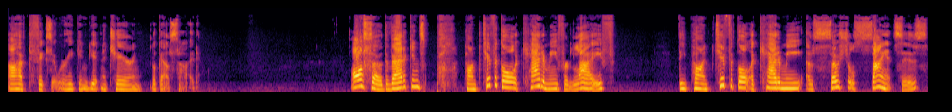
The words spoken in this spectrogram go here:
I'll have to fix it where he can get in a chair and look outside. Also, the Vatican's Pontifical Academy for Life, the Pontifical Academy of Social Sciences,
